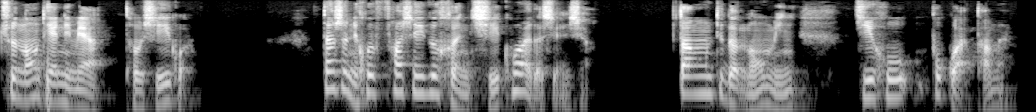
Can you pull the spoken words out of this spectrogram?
去农田里面偷西瓜。但是你会发现一个很奇怪的现象，当地的农民几乎不管他们。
